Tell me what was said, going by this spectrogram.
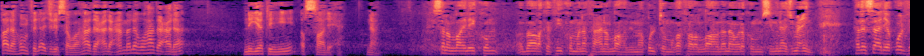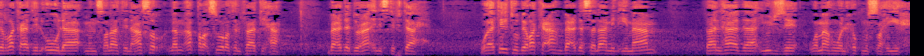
قال هم في الأجر سواء. هذا على عمله وهذا على نيته الصالحة. نعم. أحسن الله إليكم وبارك فيكم ونفعنا الله بما قلتم وغفر الله لنا ولكم المسلمين أجمعين. هذا السائل يقول في الركعة الأولى من صلاة العصر لم أقرأ سورة الفاتحة بعد دعاء الاستفتاح وأتيت بركعة بعد سلام الإمام فهل هذا يجزئ وما هو الحكم الصحيح؟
